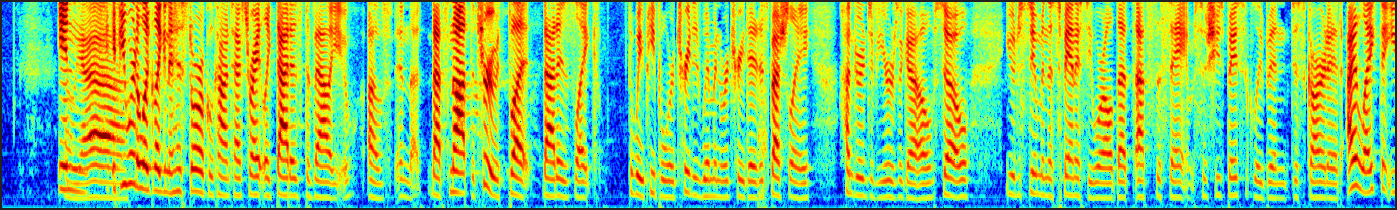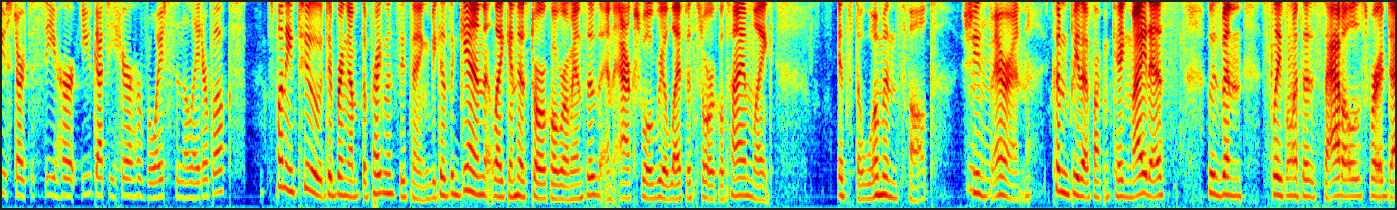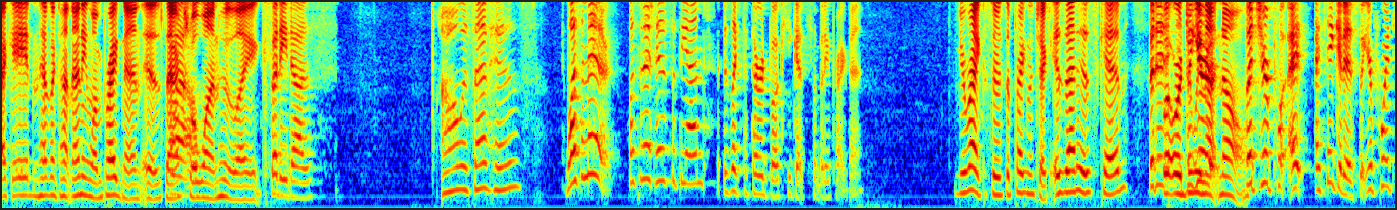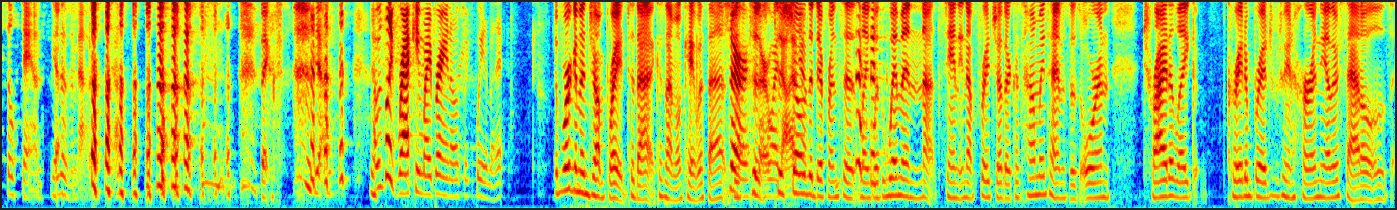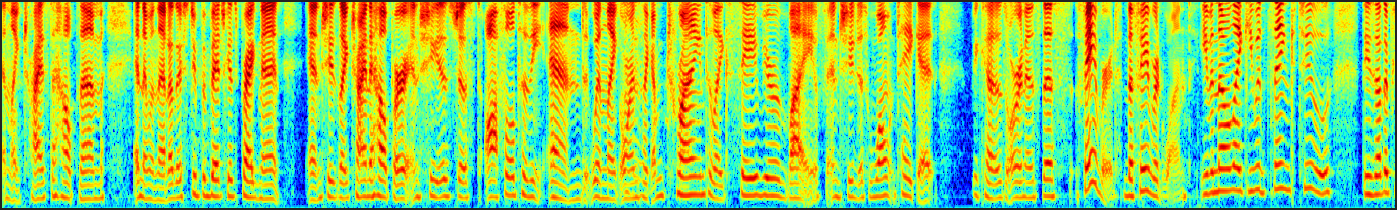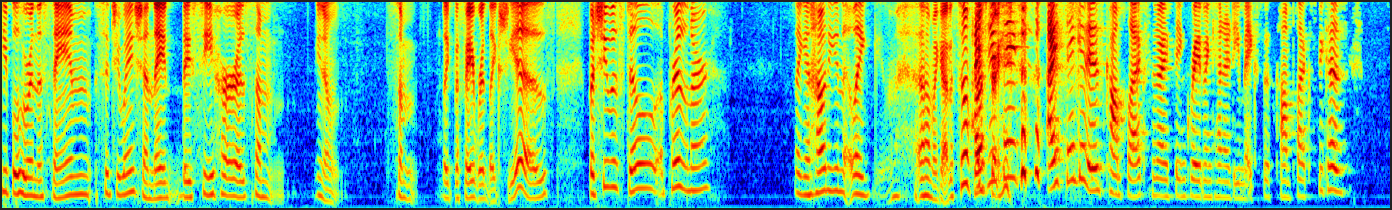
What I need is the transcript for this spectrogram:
in Oh, yeah. if you were to look like in a historical context, right? Like that is the value of, and that that's not the truth, but that is like the way people were treated, women were treated, especially hundreds of years ago. So you'd assume in this fantasy world that that's the same. So she's basically been discarded. I like that you start to see her. You got to hear her voice in the later books. It's funny too to bring up the pregnancy thing because again, like in historical romances and actual real life historical time, like it's the woman's fault. She's mm-hmm. barren. Couldn't be that fucking King Midas who's been sleeping with his saddles for a decade and hasn't gotten anyone pregnant is the actual one who like But he does. Oh, is that his? Wasn't it? Wasn't it his at the end? Is like the third book he gets somebody pregnant. You're right, because there's the pregnant chick. Is that his kid? But it, But- or do but we not know? But your point, I, I think it is. But your point still stands. Yeah. It doesn't matter. Yeah. Thanks. yeah. I was like racking my brain. I was like, wait a minute. if we're gonna jump right to that because i'm okay with that Sure, just to, sure, why to not? show Yeah. the difference uh, like with women not standing up for each other because how many times does Auren try to like create a bridge between her and the other saddles and like tries to help them and then when that other stupid bitch gets pregnant and she's like trying to help her and she is just awful to the end when like Auren's Mm-hmm. like i'm trying to like save your life and she just won't take it because Auren is this favored, the favored one. Even though like you would think too, these other people who are in the same situation, they they see her as some, you know, some like the favored like she is, but she was still a prisoner. It's like and how do you know like oh my god, it's so frustrating. I do think I think it is complex, and I think Raven Kennedy makes this complex because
